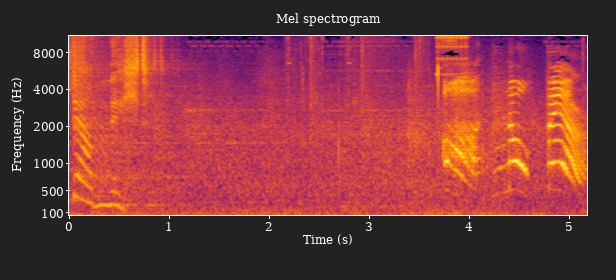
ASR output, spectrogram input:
sterben nicht. Ah, no fair.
